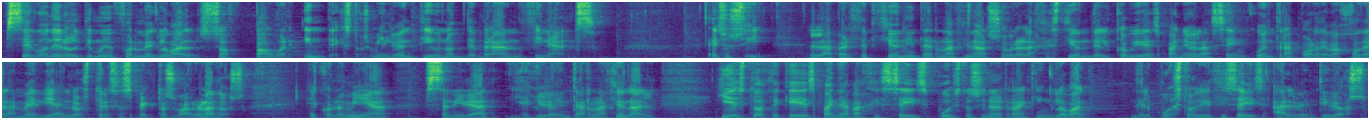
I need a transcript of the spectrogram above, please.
según el último informe global Soft Power Index 2021 de Brand Finance. Eso sí, la percepción internacional sobre la gestión del COVID española se encuentra por debajo de la media en los tres aspectos valorados, economía, sanidad y ayuda internacional, y esto hace que España baje seis puestos en el ranking global, del puesto 16 al 22.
